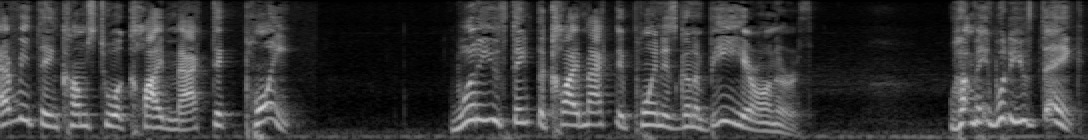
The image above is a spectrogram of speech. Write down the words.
everything comes to a climactic point. What do you think the climactic point is going to be here on Earth? I mean, what do you think?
